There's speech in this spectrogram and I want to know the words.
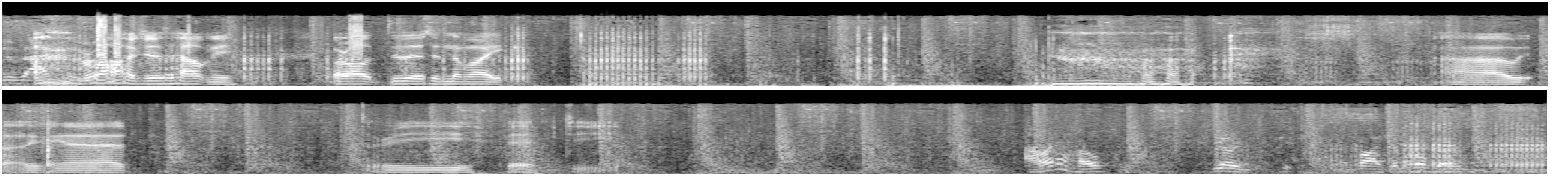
Just. Raj, just help me, or I'll do this in the mic. uh, we- uh, leaving at 350. I want to help you. Yo, Raj, I'm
